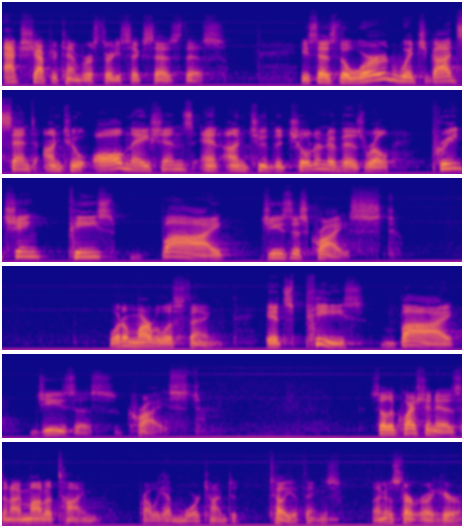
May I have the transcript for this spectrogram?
Acts chapter 10, verse 36 says this He says, The word which God sent unto all nations and unto the children of Israel, preaching peace by Jesus Christ. What a marvelous thing. It's peace by Jesus Christ. So the question is, and I'm out of time, probably have more time to tell you things. I'm going to start right here.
